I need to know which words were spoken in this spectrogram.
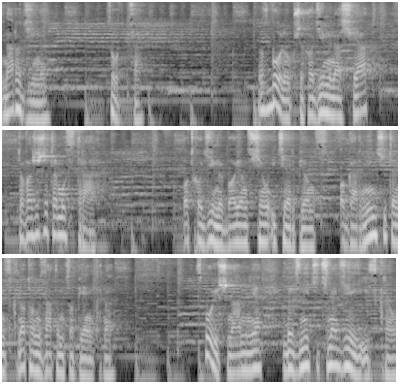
narodziny, córce. W bólu przychodzimy na świat, towarzyszy temu strach. Odchodzimy bojąc się i cierpiąc, ogarnięci tęsknotą za tym, co piękne. Spójrz na mnie, by wzniecić nadziei iskrę.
